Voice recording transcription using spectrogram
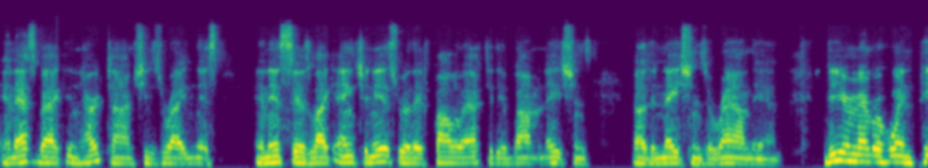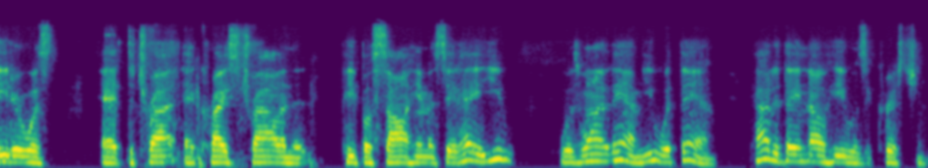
And that's back in her time, she's writing this. And then says, like ancient Israel, they follow after the abominations of the nations around them. Do you remember when Peter was at the tri- at Christ's trial and the people saw him and said, Hey, you was one of them, you with them. How did they know he was a Christian?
